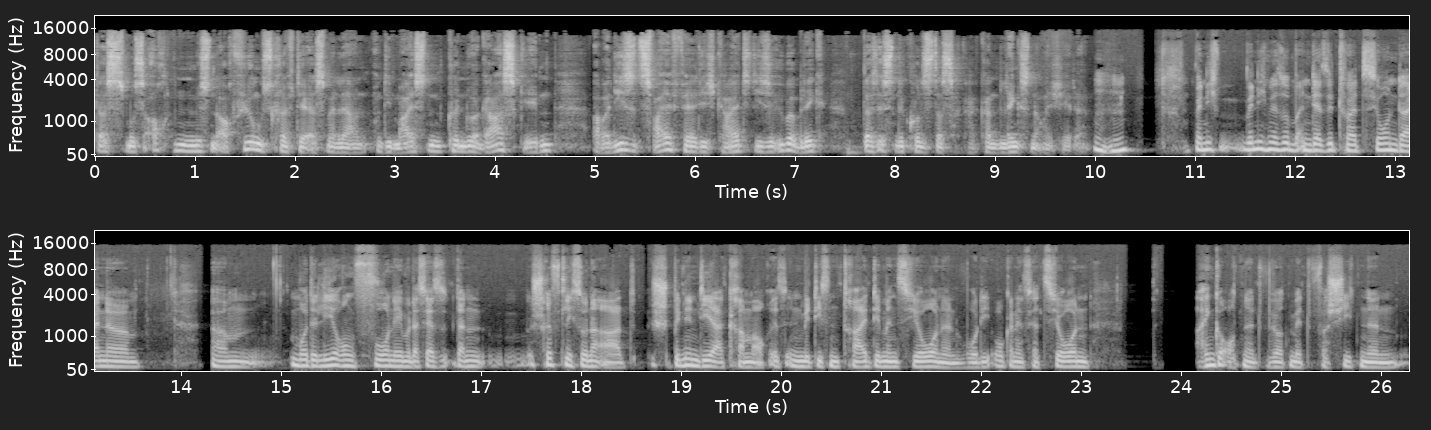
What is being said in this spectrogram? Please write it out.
das muss auch, müssen auch Führungskräfte erstmal lernen. Und die meisten können nur Gas geben. Aber diese Zweifältigkeit, dieser Überblick, das ist eine Kunst, das kann längst noch nicht jeder. Mhm. Wenn ich, wenn ich mir so in der Situation deine ähm, Modellierung vornehme, dass ja dann schriftlich so eine Art Spinnendiagramm auch ist in, mit diesen drei Dimensionen, wo die Organisation eingeordnet wird mit verschiedenen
